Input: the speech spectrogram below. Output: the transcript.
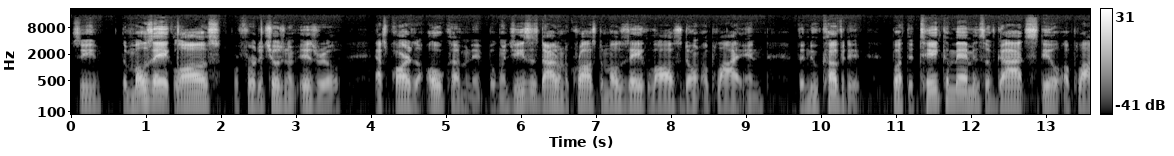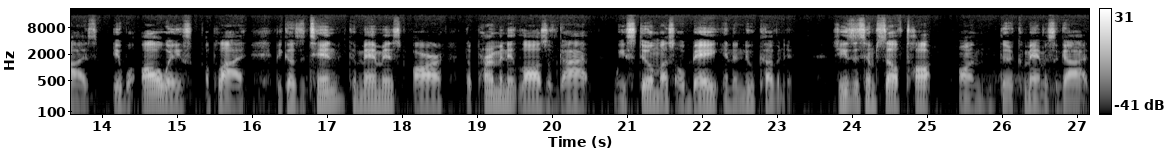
See, the Mosaic laws were for the children of Israel as part of the old covenant. But when Jesus died on the cross, the Mosaic laws don't apply in the new covenant. But the Ten Commandments of God still applies. It will always apply because the Ten Commandments are the permanent laws of God we still must obey in the new covenant. Jesus himself taught on the commandments of God.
